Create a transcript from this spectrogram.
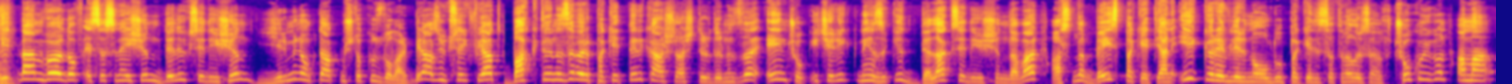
Hitman World of Assassination Deluxe Edition 20.69 dolar. Biraz yüksek fiyat. Baktığınızda böyle paketleri karşılaştırdığınızda en çok içerik ne yazık ki Deluxe Edition'da var. Aslında base paket yani ilk görevlerin olduğu paketi satın alırsanız çok uygun ama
